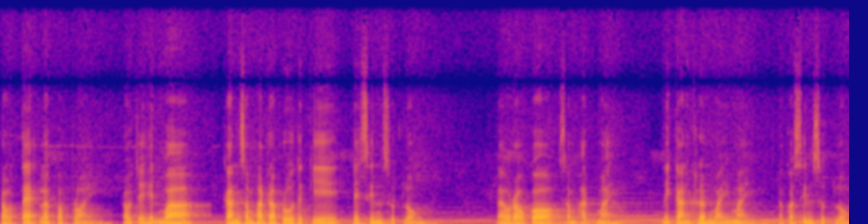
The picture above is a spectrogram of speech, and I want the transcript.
เราแตะแล้วก็ปล่อย เราจะเห็นว่าการสัมผัสรับรู้ตะกี้ได้สิ้นสุดลง แล้วเราก็สัมผัสใหม่ในการเคลื่อนไหวใหม่ แล้วก็สิ้นสุดลง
